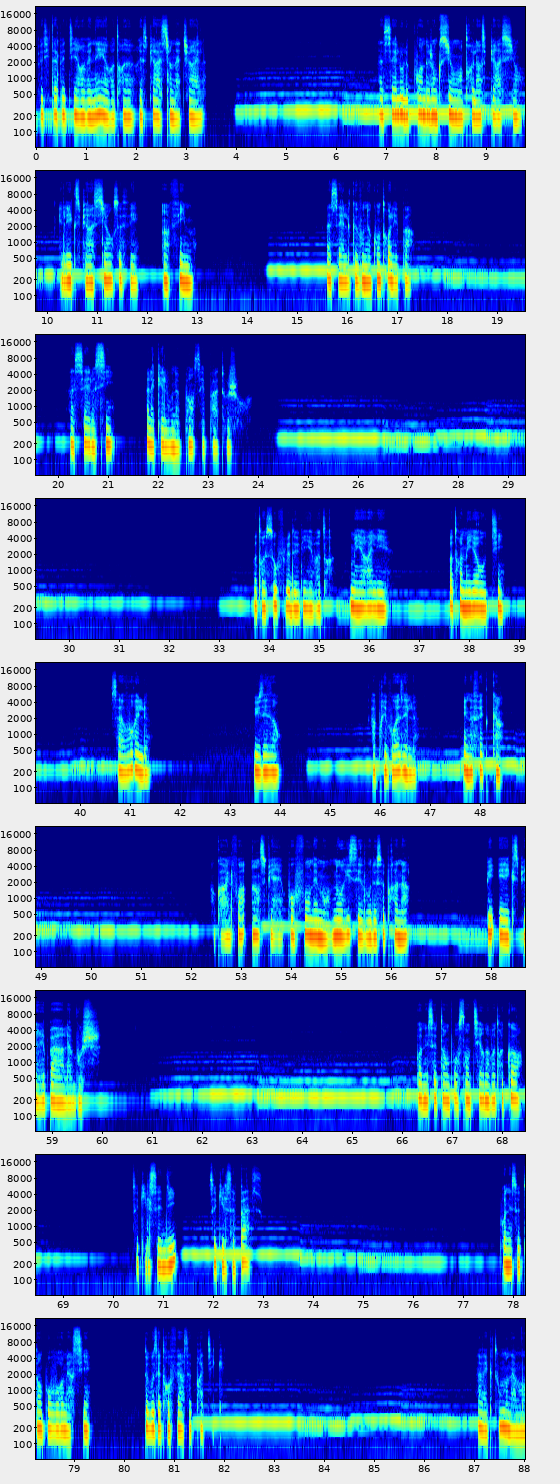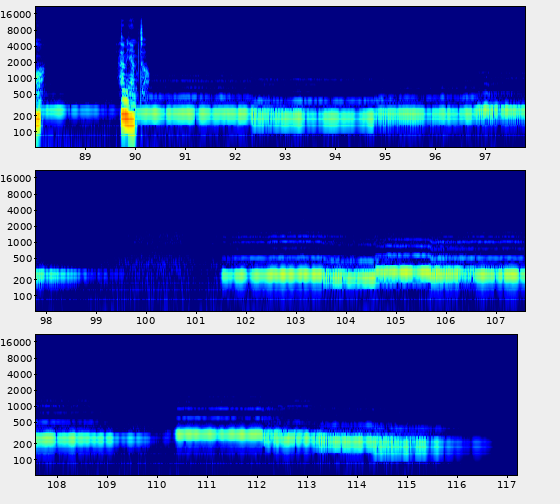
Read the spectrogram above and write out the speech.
Petit à petit, revenez à votre respiration naturelle, à celle où le point de jonction entre l'inspiration et l'expiration se fait infime, à celle que vous ne contrôlez pas, à celle aussi à laquelle vous ne pensez pas toujours. Votre souffle de vie est votre meilleur allié, votre meilleur outil. Savourez-le. Usez-en. Apprivoisez-le et ne faites qu'un. Encore une fois, inspirez profondément, nourrissez-vous de ce prana, puis expirez par la bouche. Prenez ce temps pour sentir dans votre corps ce qu'il se dit, ce qu'il se passe. Prenez ce temps pour vous remercier de vous être offert cette pratique. Avec tout mon amour, à bientôt.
